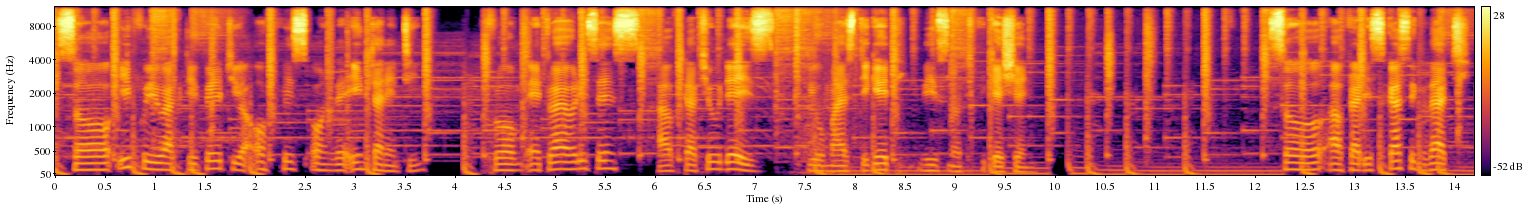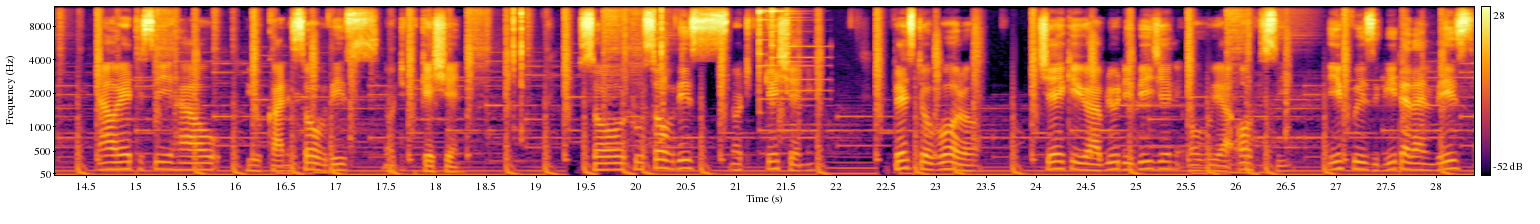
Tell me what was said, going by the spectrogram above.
So if you activate your office on the internet from a trial license after few days, you must get this notification. So after discussing that, now let's see how you can solve this notification. So to solve this notification, first of all, check your blue division of your office. If it is greater than this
